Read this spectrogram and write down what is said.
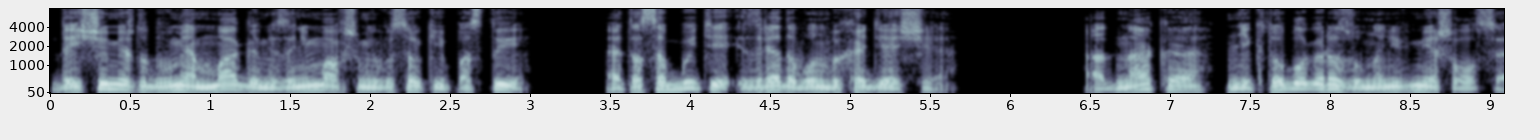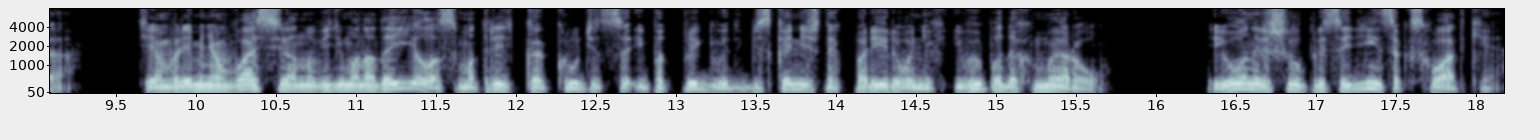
да еще между двумя магами, занимавшими высокие посты, это событие из ряда вон выходящее. Однако никто благоразумно не вмешивался. Тем временем Васиану, видимо, надоело смотреть, как крутится и подпрыгивает в бесконечных парированиях и выпадах Мэроу. И он решил присоединиться к схватке.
